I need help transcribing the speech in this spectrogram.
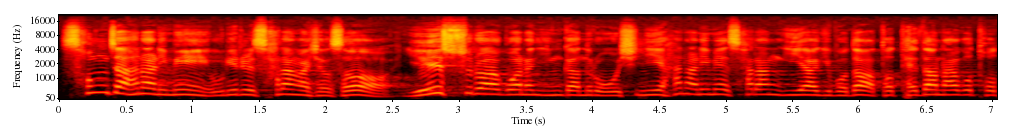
성자 하나님이 우리를 사랑하셔서 예수라고 하는 인간으로 오시니 하나님의 사랑 이야기보다 더 대단하고 더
